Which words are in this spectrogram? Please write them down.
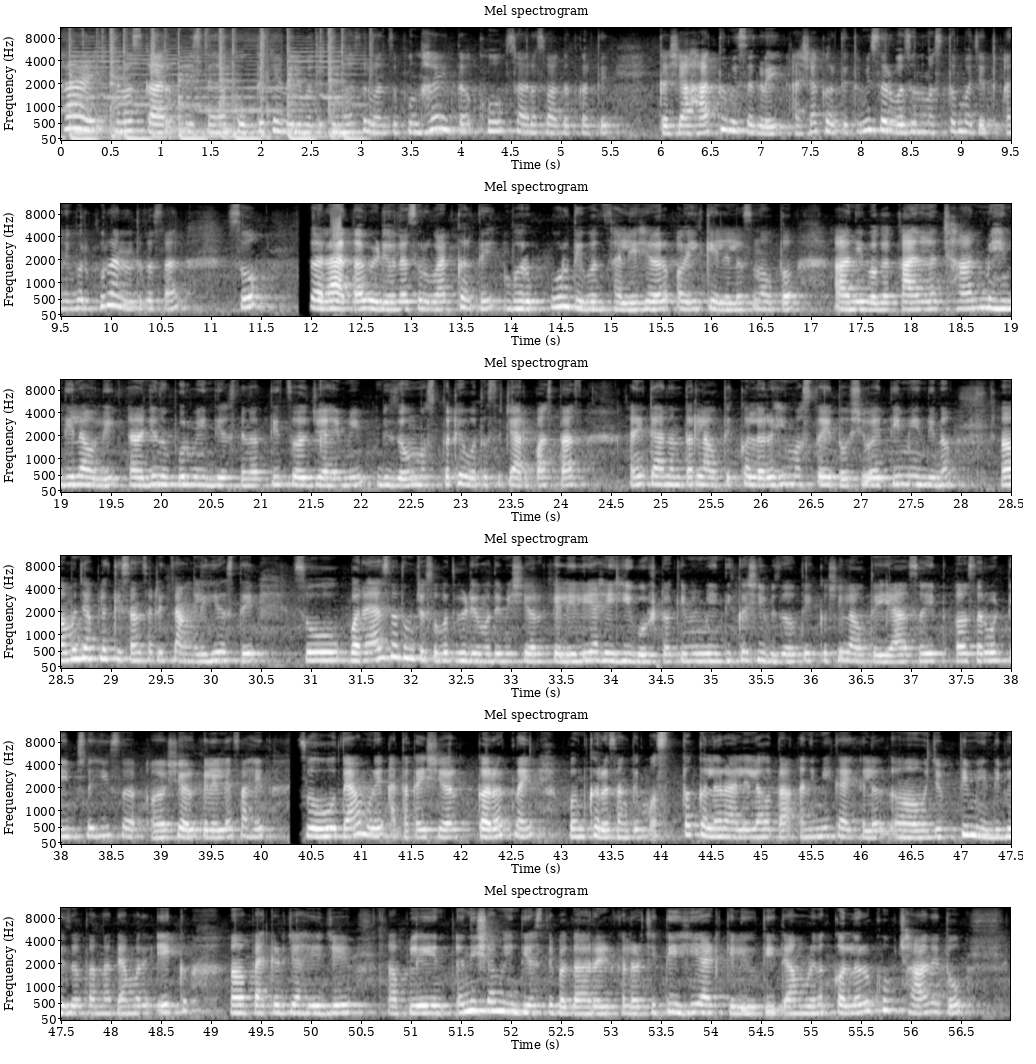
हाय नमस्कार. मी स्नेहा कोगदे फॅमिलीमध्ये तुम्हा सर्वांचं पुन्हा एकदा खूप सारं स्वागत करते. कशा आहात तुम्ही सगळे? आशा करते तुम्ही सर्वजण मस्त मजेत आणि भरपूर आनंदात असाल. सो चला आता व्हिडिओला सुरुवात करते. भरपूर दिवस झाले हेअर ऑइल केलेलंच नव्हतं. आणि बघा काल ना छान मेहंदी लावली. जी नुपूर मेहंदी असते ना तीच जी आहे मी भिजवून मस्त ठेवत असते चार पाच तास. आणि त्यानंतर लावते. कलरही मस्त येतो. शिवाय ती मेहंदीनं म्हणजे आपल्या केसांसाठी चांगलीही असते. सो बऱ्याचदा तुमच्यासोबत व्हिडिओमध्ये मी शेअर केलेली आहे ही गोष्ट की मी मेहंदी कशी भिजवते कशी लावते यासहित सर्व टिप्सही स शेअर केलेल्याच आहेत. सो त्यामुळे आता काही शेअर करत नाही पण खरं सांगते मस्त कलर आलेला होता आणि मी काय केलं म्हणजे ती मेहंदी भिजवताना त्यामध्ये एक पॅकेट जे आहे जे आपली निशा मेहंदी असते बघा रेड कलरची तीही ॲड केली होती. त्यामुळे ना कलर खूप छान येतो.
